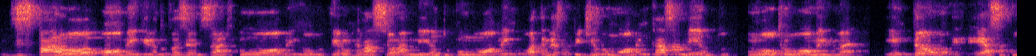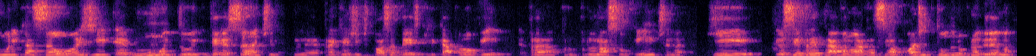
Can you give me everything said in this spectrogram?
Disparou homem querendo fazer amizade com homem, ou ter um relacionamento com um homem, ou até mesmo pedindo um homem em casamento, um outro homem, não é? Então, essa comunicação hoje é muito interessante, é, para que a gente possa até explicar para o nosso ouvinte, né, que eu sempre entrava no ar assim, ó, pode tudo no programa,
